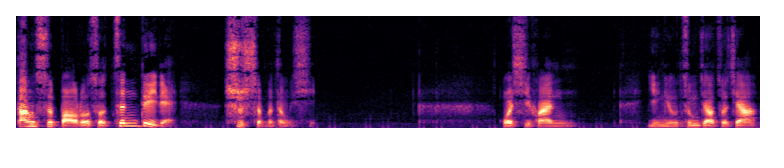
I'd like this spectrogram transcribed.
当时保罗所针对的是什么东西。我喜欢引用宗教作家。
